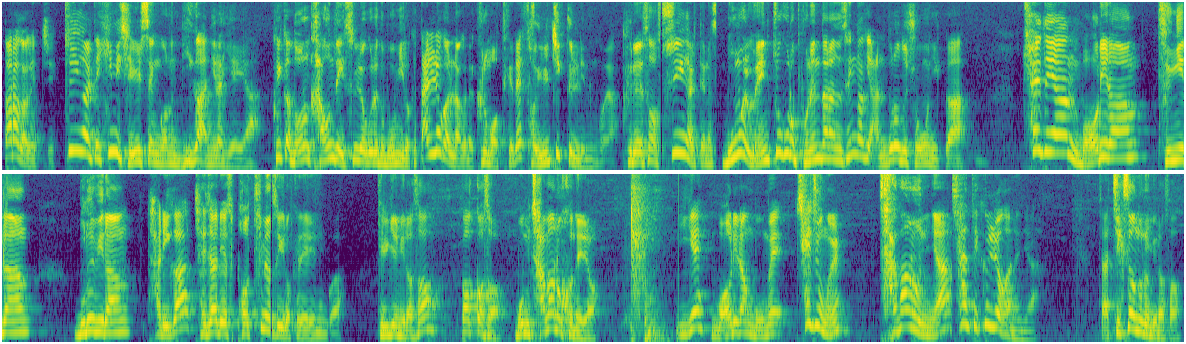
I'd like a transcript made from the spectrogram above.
따라가겠지. 스윙할 때 힘이 제일 센 거는 네가 아니라 얘야. 그러니까 너는 가운데 있으려고 그래도 몸이 이렇게 딸려가려 그래. 그럼 어떻게 돼? 더 일찍 들리는 거야. 그래서 스윙할 때는 몸을 왼쪽으로 보낸다는 생각이 안 들어도 좋으니까 최대한 머리랑 등이랑 무릎이랑 다리가 제자리에서 버티면서 이렇게 내리는 거야. 길게 밀어서 꺾어서 몸 잡아놓고 내려. 이게 머리랑 몸의 체중을 잡아놓냐, 채한테 끌려가느냐. 자, 직선으로 밀어서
